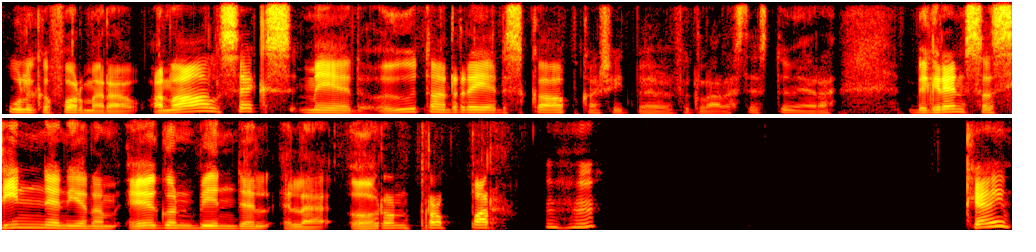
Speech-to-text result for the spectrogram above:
olika former av analsex med och utan redskap, kanske inte behöver förklaras desto mera. Begränsa sinnen genom ögonbindel eller öronproppar. Mhm. Okej.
